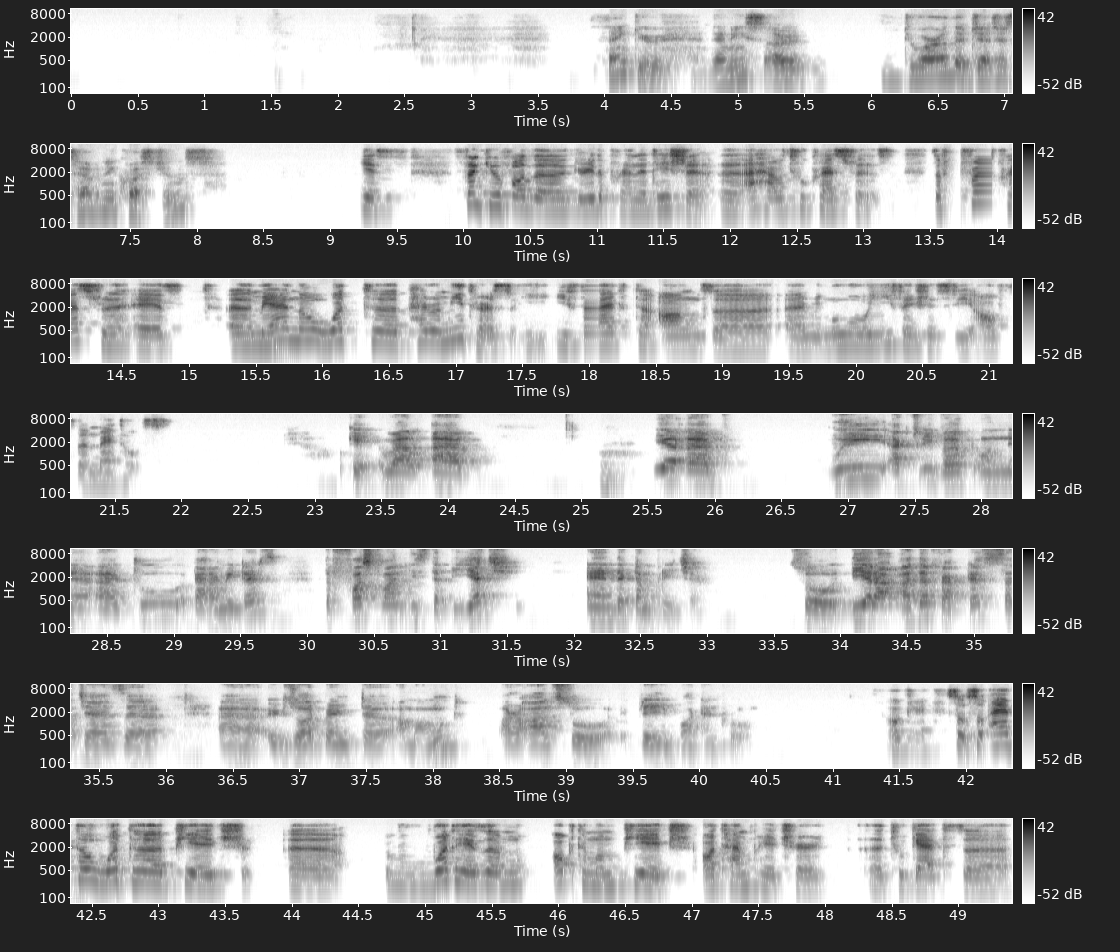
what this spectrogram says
Thank you, Dennis do our other judges have any questions? Yes, thank you for the great presentation. Uh, I have two questions. The first question is, uh, may I know what uh, parameters effect on the uh, removal efficiency of the metals? Okay, well, uh, yeah, uh, we actually work on two parameters. The first one is the pH and the temperature. So there are other factors such as uh, uh, adsorbent uh, amount are also play important role. Okay, so so at what pH, what is the optimum pH or temperature to get the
